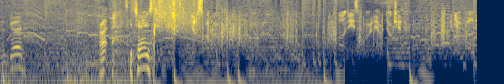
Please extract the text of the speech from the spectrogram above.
Feels good. Alright, let's get changed. Apologies for the reduction video quality.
